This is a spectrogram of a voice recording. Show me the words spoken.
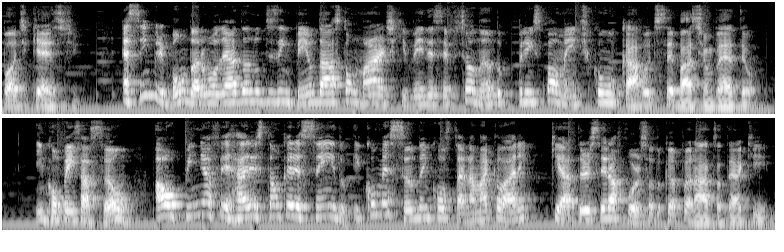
podcast. É sempre bom dar uma olhada no desempenho da Aston Martin, que vem decepcionando principalmente com o carro de Sebastian Vettel. Em compensação, a Alpine e a Ferrari estão crescendo e começando a encostar na McLaren, que é a terceira força do campeonato até aqui.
